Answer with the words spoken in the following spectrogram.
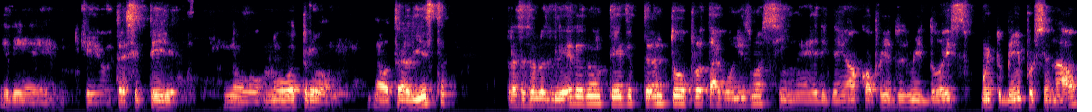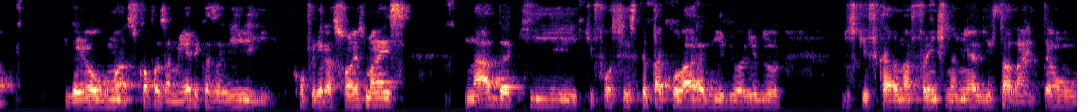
Ele, que eu até citei no, no outro, na outra lista, para a seleção brasileira ele não teve tanto protagonismo assim, né? Ele ganhou a Copa de 2002 muito bem, por sinal, ganhou algumas Copas Américas ali, confederações, mas nada que, que fosse espetacular a nível ali do, dos que ficaram na frente na minha lista lá. Então,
